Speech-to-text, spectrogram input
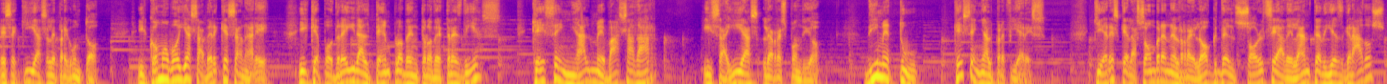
Ezequías le preguntó, ¿Y cómo voy a saber que sanaré y que podré ir al templo dentro de tres días? ¿Qué señal me vas a dar? Isaías le respondió, Dime tú, ¿qué señal prefieres? ¿Quieres que la sombra en el reloj del sol se adelante 10 grados?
